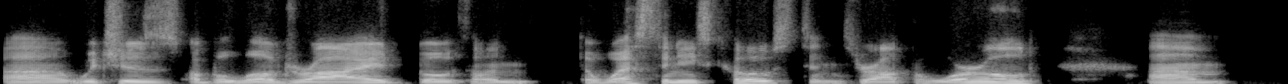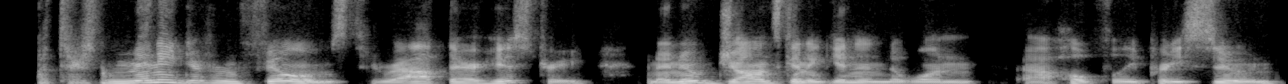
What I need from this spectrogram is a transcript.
uh, which is a beloved ride both on the West and East Coast and throughout the world. Um, but there's many different films throughout their history, and I know John's going to get into one uh, hopefully pretty soon.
